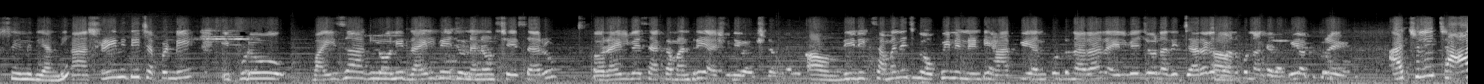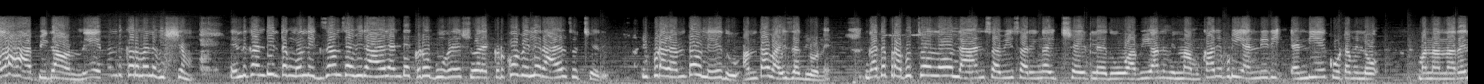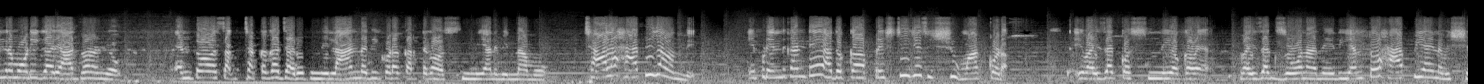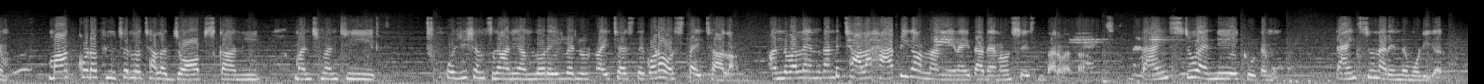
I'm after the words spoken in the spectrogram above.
శ్రీనిధి అండి. ఆ, శ్రీనిధి చెప్పండి. ఇప్పుడు వైజాగ్లోని రైల్వే జోన్ అనౌన్స్ చేశారు. రైల్వే శాఖ మంత్రి అశ్విని వైష్ణవ్ గారు. దీనికి సంబంధించి మీ ఒపీనియన్ ఏంటి? హ్యాపీ అనుకుంటున్నారా? రైల్వే జోన్ అది జరగదు. అనుకున్నాం కదా. మీ అభిప్రాయం యాక్చువల్లీ చాలా హ్యాపీగా ఉంది. ఆనందకరమైన విషయం. ఎందుకంటే ఇంతకు ముందు ఎగ్జామ్స్ అవి రాయాలంటే ఎక్కడో భువనేశ్వర్ ఎక్కడికో వెళ్ళి రాయాల్సి వచ్చేది. ఇప్పుడు అదంతా లేదు. అంతా వైజాగ్లోనే గత ప్రభుత్వంలో ల్యాండ్స్ అవి సరిగా ఇచ్చేయట్లేదు అవి అని విన్నాం. కానీ ఇప్పుడు ఎన్డీడీ ఎన్డీఏ కూటమిలో మన నరేంద్ర మోడీ గారి ఆధ్వర్యంలో ఎంతో చక్కగా జరుగుతుంది. ల్యాండ్ అది కూడా కరెక్ట్గా వస్తుంది అని విన్నాము. చాలా హ్యాపీగా ఉంది. ఇప్పుడు ఎందుకంటే అదొక ప్రెస్టీజియస్ ఇష్యూ మాకు కూడా. ఈ వైజాగ్ వస్తుంది ఒక వైజాగ్ జోన్ అనేది ఎంతో హ్యాపీ అయిన విషయం. మాకు కూడా ఫ్యూచర్లో చాలా జాబ్స్ కానీ మంచి మంచి పొజిషన్స్ కానీ అందులో రైల్వేలో ట్రై చేస్తే కూడా వస్తాయి చాలా. అందువల్ల ఎందుకంటే చాలా హ్యాపీగా ఉన్నాను నేనైతే అది అనౌన్స్ చేసిన తర్వాత. థ్యాంక్స్ టు ఎన్డీఏ కూటమి. థ్యాంక్స్ టు నరేంద్ర మోడీ గారు.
